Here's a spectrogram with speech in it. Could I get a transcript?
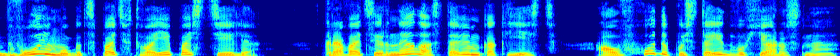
Двое могут спать в твоей постели. Кровать Эрнелла оставим как есть, а у входа пусть стоит двухъярусная.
